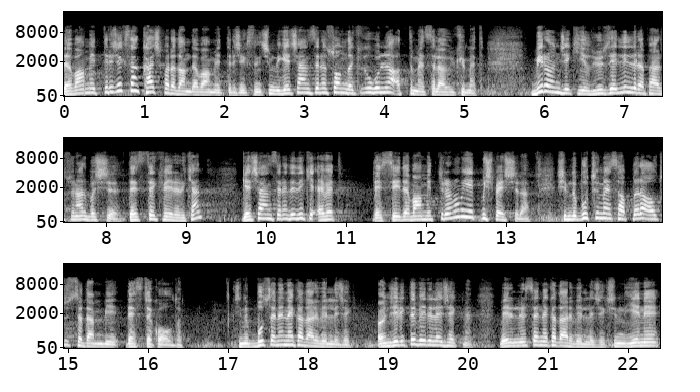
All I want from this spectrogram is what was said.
Devam ettireceksen kaç paradan devam ettireceksin? Şimdi geçen sene son dakika golünü attı mesela hükümet. Bir önceki yıl 150 lira personel başı destek verirken Geçen sene dedi ki evet desteği devam ettiriyorum ama 75 lira. Şimdi bu tüm hesapları alt üst eden bir destek oldu. Şimdi bu sene ne kadar verilecek? Öncelikle verilecek mi? Verilirse ne kadar verilecek? Şimdi yeni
